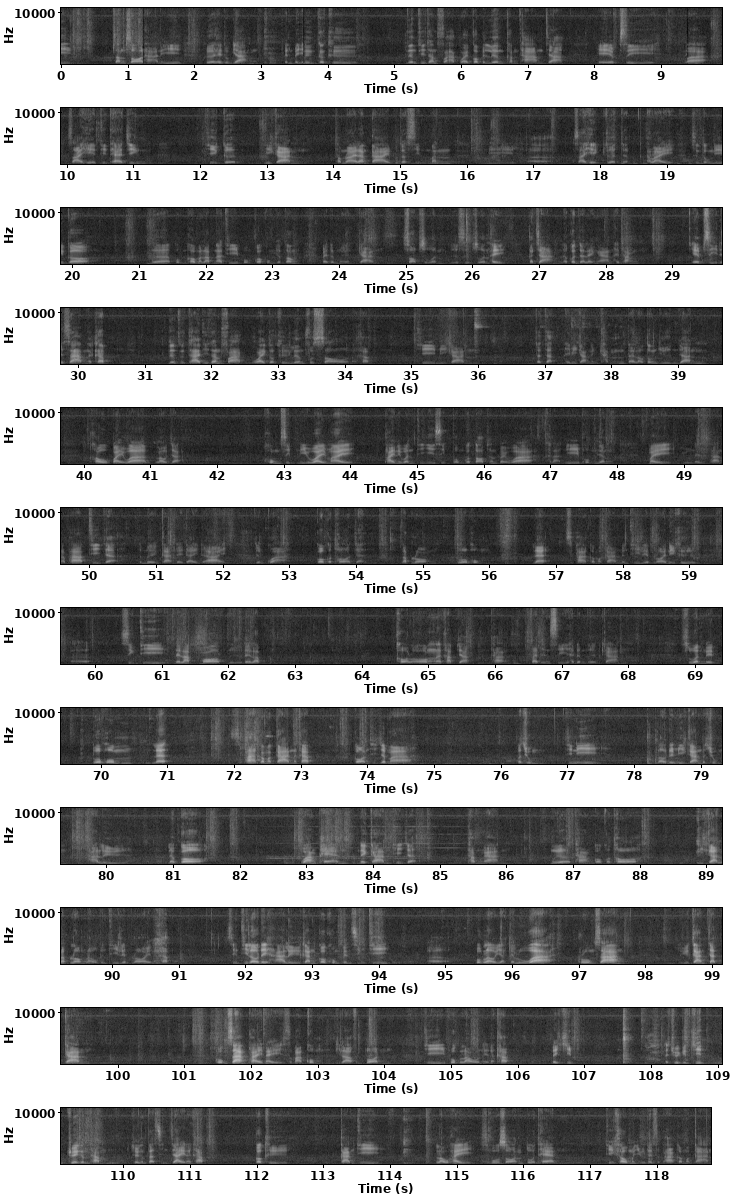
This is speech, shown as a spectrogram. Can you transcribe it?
ซ้ำซ้อนหานี้เพื่อให้ทุกอย่างเป็นไปหนึ่งก็คือ เรื่องที่ท่านฝากไว้ก็เป็นเรื่องคำถามจาก AFC ว่าสาเหตุที่แท้จริงที่เกิดมีการทำร้ายร่างกายผู้ตัดสินมันมีสาเหตุเกิดจากอะไร ซึ่งตรงนี้ก็เมื่อผมเข้ามารับหน้าที่ ผมก็คงจะต้องไปดำเนินการสอบสวน หรือสืบสวนให้กระจ่าง แล้วก็จะรายงานให้ทาง FC ได้ทราบนะครับ เรื่องสุดท้ายที่ท่านฝากไว้ก็คือเรื่องฟุตซอลนะครับ ที่มีการจะจัดให้มีการแข่งขัน แต่เราต้องยืนยันเขาไปว่าเราจะคงสิทธิ์นี้ไว้ไหมภายในวันที่ 20 ผมก็ตอบท่านไปว่า ขณะนี้ผมยังไม่อยู่ในสถานภาพที่จะดำเนินการใด ๆ ได้ จนกว่ากกทจะรับรองตัวผม และสภากรรมการเป็นที่เรียบร้อยนี่คือเออ สิ่งที่ได้รับมอบหรือได้รับขอร้องนะครับจากทางแฟตเอ็นซีให้ดำเนินการ ส่วนในตัวผมและสภากรรมการนะครับ ก่อนที่จะมาประชุมที่นี่เราได้มีการประชุมหารือ แล้วก็วางแผนในการที่จะทำงานเมื่อทางกกท มีการรับรองเราเป็นที่เรียบร้อยนะครับ สิ่งที่เราได้หารือกันก็คงเป็นสิ่งที่พวกเราอยากจะรู้ว่าโครงสร้างหรือการจัดการ โครงสร้างภายในสมาคมกีฬาฟุตบอลที่พวกเราเนี่ยนะครับ ได้คิดและช่วยกันคิดช่วยกันทำช่วยกันตัดสินใจนะครับ ก็คือการที่เราให้สโมสรตัวแทน ที่เข้ามาอยู่ในสภากรรมการ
